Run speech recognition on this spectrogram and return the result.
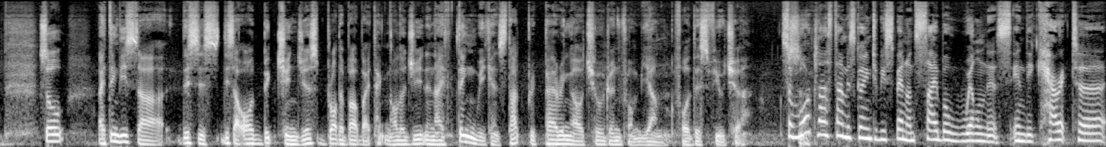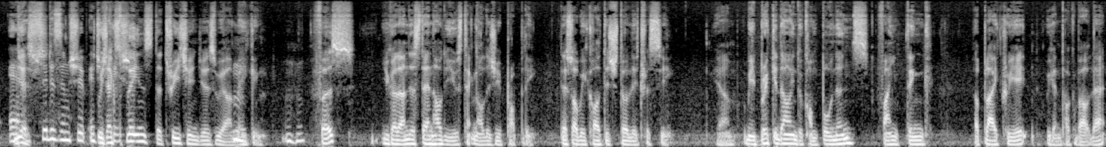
So I think these are this is these are all big changes brought about by technology, and I think we can start preparing our children from young for this future. So, so more class time is going to be spent on cyber wellness in the character and yes, citizenship education, which explains the three changes we are mm. making. Mm-hmm. First, you got to understand how to use technology properly. That's what we call digital literacy. Yeah, we break it down into components: find, think, apply, create. We can talk about that,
